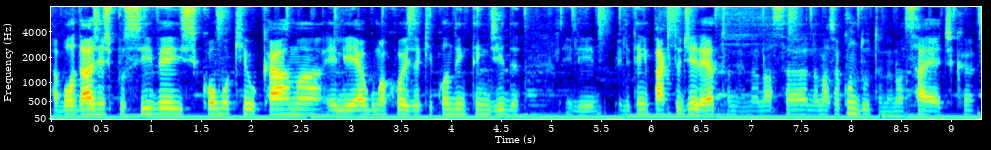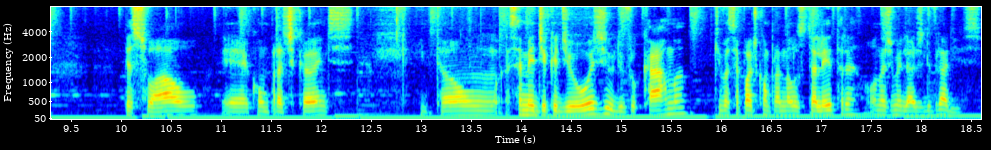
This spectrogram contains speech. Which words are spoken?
abordagens possíveis, como que o karma ele é alguma coisa que quando entendida ele, ele tem impacto direto né, na, nossa, na nossa conduta, na nossa ética, pessoal, é, como praticantes. Então, essa é a minha dica de hoje, o livro Karma, que você pode comprar na Luz da Letra ou nas melhores livrarias.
